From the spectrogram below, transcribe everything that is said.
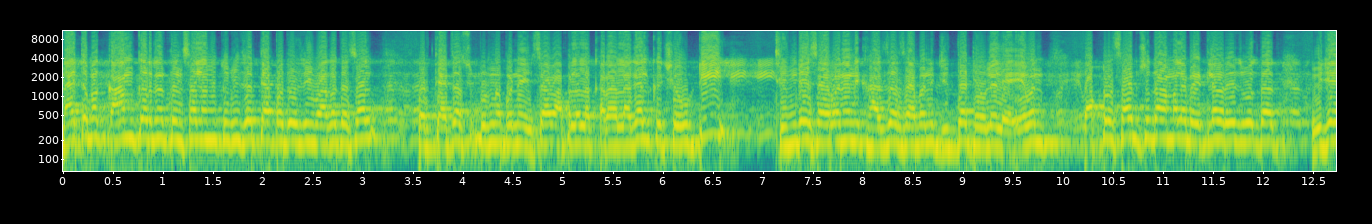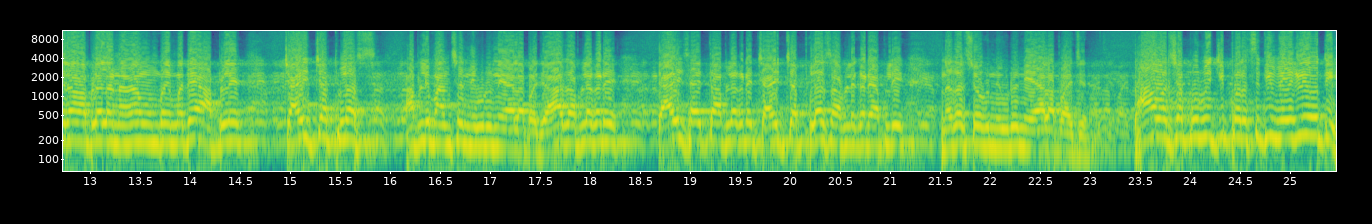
नाही तर मग काम करणं त्यांचा आणि तुम्ही जर त्या पद्धतीने वागत असाल तर त्याचा पूर्णपणे हिसाब आपल्याला करावा लागेल की शेवटी शिंदे साहेबांनी आणि खासदार साहेबांनी जिद्द ठेवलेली आहे. डॉक्टर साहेब सुद्धा आम्हाला भेटल्यावर हेच बोलतात विजयराव आपल्याला नव्या मुंबईमध्ये आपले चाळीसच्या प्लस आपली माणसं निवडून यायला पाहिजे. आज आपल्याकडे चाळीस आहेत तर आपल्याकडे चाळीसच्या प्लस आपल्याकडे आपली नगरसेवक निवडून यायला पाहिजे. दहा वर्षापूर्वीची परिस्थिती वेगळी होती.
